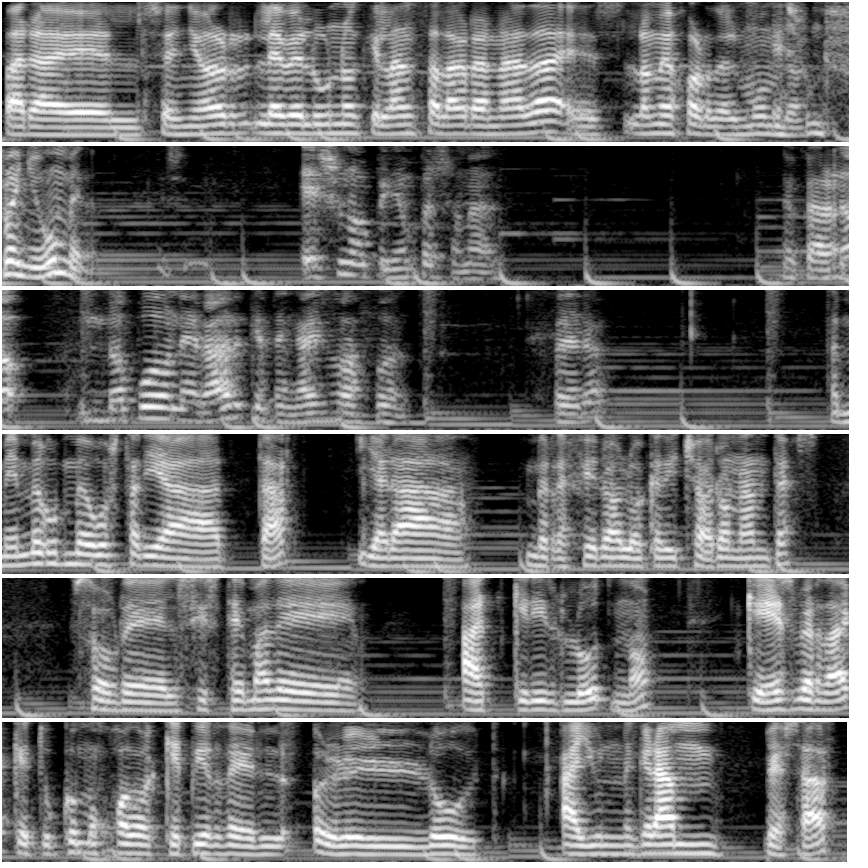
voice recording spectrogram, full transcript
Para el señor level 1 que lanza la granada es lo mejor del mundo. Es un sueño húmedo. Es una opinión personal. Claro, No, no puedo negar que tengáis razón, pero También me, me gustaría atar, y ahora me refiero a lo que ha dicho Aaron antes, sobre el sistema de adquirir loot, ¿no? Que es verdad que tú como jugador que pierde el, el loot hay un gran pesar,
